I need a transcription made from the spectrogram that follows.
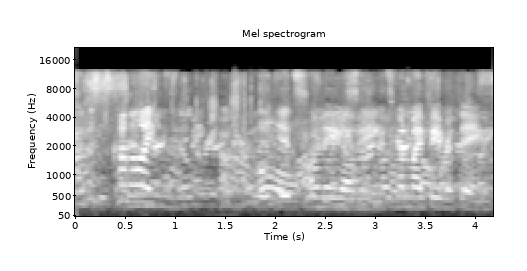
So this is kind of like, it's amazing. It's one of my favorite things.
